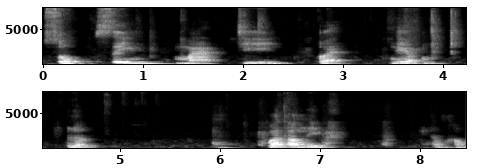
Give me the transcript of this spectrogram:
xúc, sinh, mạng, trí, tuệ, nghiệp, lực. Và tâm gì tâm không.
